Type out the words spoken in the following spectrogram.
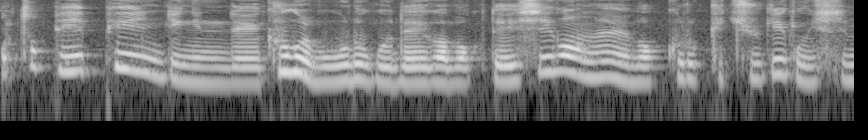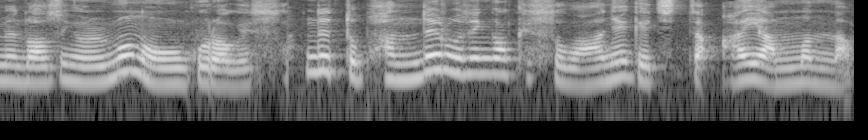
어차피 해피엔딩인데 그걸 모르고 내가 막 내 시간을 막 그렇게 죽이고 있으면 나중에 얼마나 억울하겠어. 근데 또 반대로 생각했어. 만약에 진짜 아예 안 만나.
